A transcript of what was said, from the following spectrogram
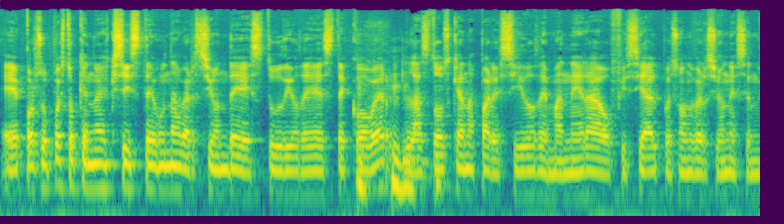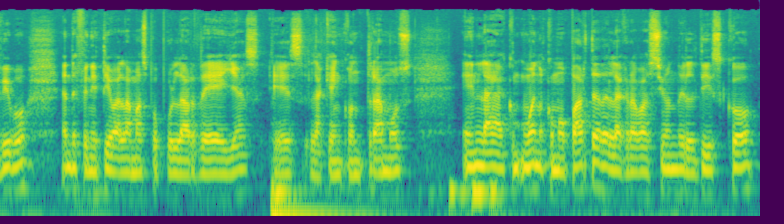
Eh, por supuesto que no existe una versión de estudio de este cover. Las dos que han aparecido de manera oficial pues son versiones en vivo. En definitiva la más popular de ellas es la que encontramos en la bueno como parte de la grabación del disco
